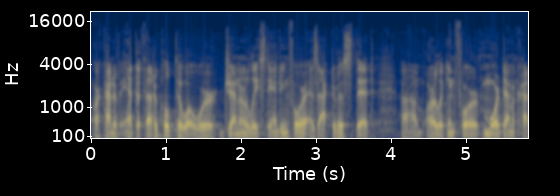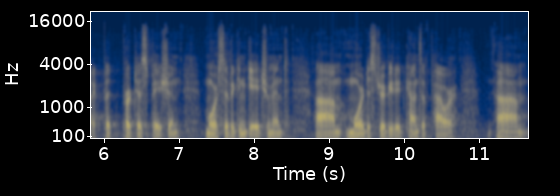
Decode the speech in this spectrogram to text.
are kind of antithetical to what we're generally standing for as activists that um, are looking for more democratic p- participation, more civic engagement, um, more distributed kinds of power. Um,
